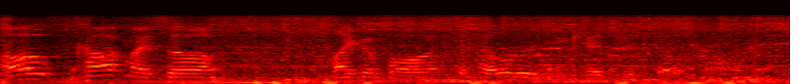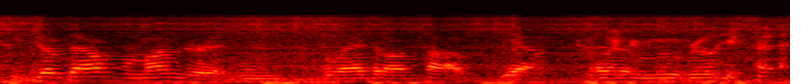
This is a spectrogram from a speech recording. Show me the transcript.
Oh, caught myself. Like a boss. What the hell did you catch yourself you jumped out from under it and landed on top. Yeah. Because I can move really fast.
